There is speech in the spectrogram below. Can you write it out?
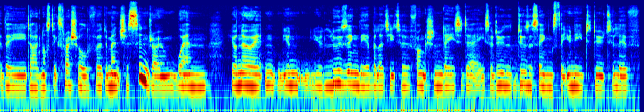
the diagnostic threshold for dementia syndrome when you're, know you're, you're losing the ability to function day to day. So, do the, do the things that you need to do to live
